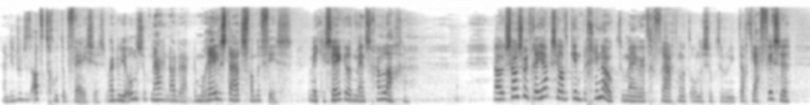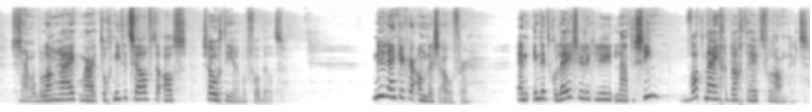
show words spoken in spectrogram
Nou, die doet het altijd goed op feestjes. Waar doe je onderzoek naar? Nou, de, morele status van de vis. Dan weet je zeker dat mensen gaan lachen. Nou, zo'n soort reactie had ik in het begin ook toen mij werd gevraagd om dat onderzoek te doen. Ik dacht, ja, vissen ze zijn wel belangrijk, maar toch niet hetzelfde als zoogdieren bijvoorbeeld. Nu denk ik er anders over. En in dit college wil ik jullie laten zien wat mijn gedachte heeft veranderd.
